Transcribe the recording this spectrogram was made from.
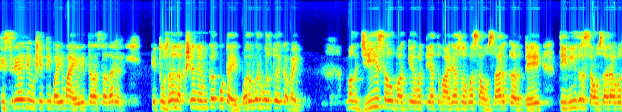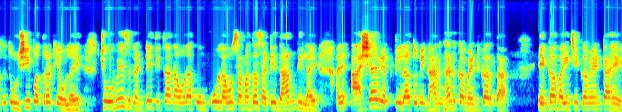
तिसऱ्या दिवशी ती बाई माहेरीचा रस्ता धरेल की तुझं लक्ष नेमकं कुठं आहे? बरोबर बोलतोय का बाई? मग जी सौभाग्यवती आता माझ्यासोबत संसार करते तिने जर संसारावरती तुळशीपत्र ठेवलंय चोवीस घंटे तिचा नवरा कुंकू लावून समाजासाठी दान दिलाय आणि अशा व्यक्तीला तुम्ही घाणघाण कमेंट करता. एका बाईची कमेंट आहे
